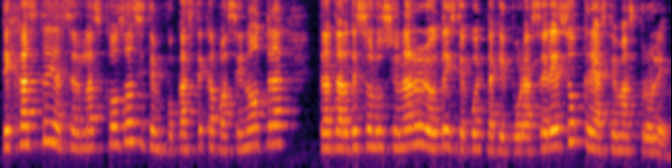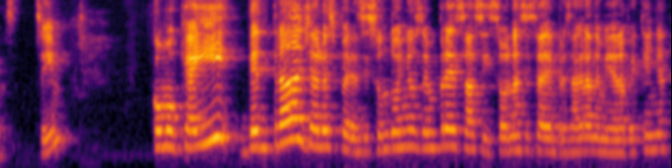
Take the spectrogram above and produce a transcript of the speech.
dejaste de hacer las cosas y te enfocaste capaz en otra, tratar de solucionarlo y luego te diste cuenta que por hacer eso creaste más problemas, ¿sí? Como que ahí de entrada ya lo esperen, si son dueños de empresas, si son así sea de empresa grande, mediana, pequeña,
